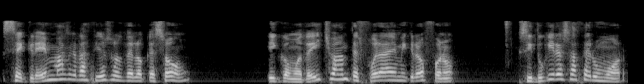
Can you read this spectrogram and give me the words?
se creen más graciosos de lo que son. Y como te he dicho antes, fuera de micrófono, si tú quieres hacer humor,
